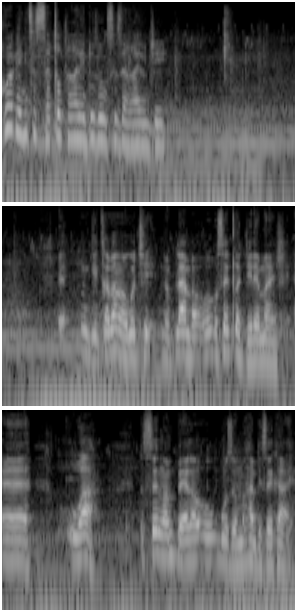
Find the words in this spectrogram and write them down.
kuba bengithi sisaxoxa ngalento uzongisiza ngayo nje. Eh, ngicabanga ukuthi noplamba u- useqedile manje. Eh wa sengambheka ukuze umhambise ekhaya.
